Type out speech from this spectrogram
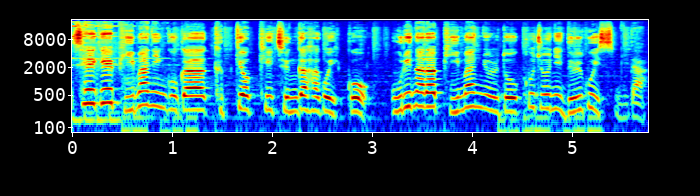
세계 비만 인구가 급격히 증가하고 있고 우리나라 비만율도 꾸준히 늘고 있습니다.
